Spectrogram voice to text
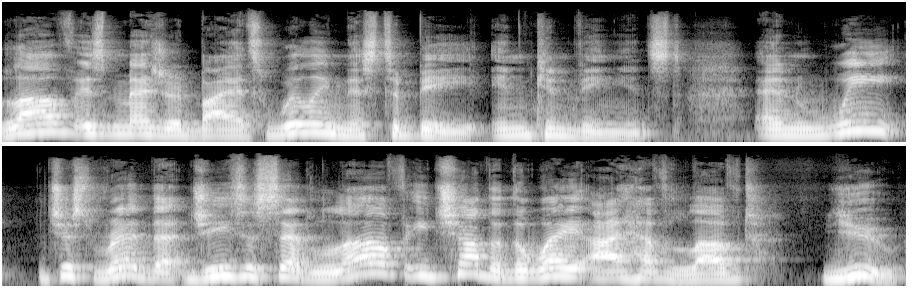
Love is measured by its willingness to be inconvenienced. And we just read that Jesus said, Love each other the way I have loved you.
